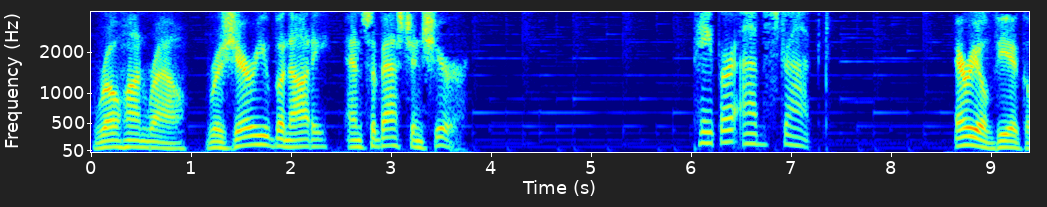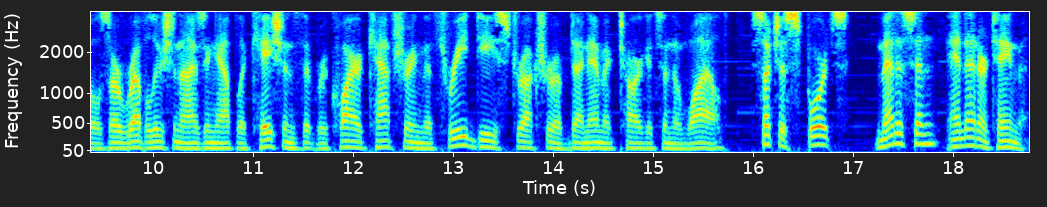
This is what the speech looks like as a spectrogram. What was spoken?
Rohan Rao, Rogério Bonatti, and Sebastian Scherer. Paper Abstract Aerial vehicles are revolutionizing applications that require capturing the 3D structure of dynamic targets in the wild, such as sports, medicine, and entertainment.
